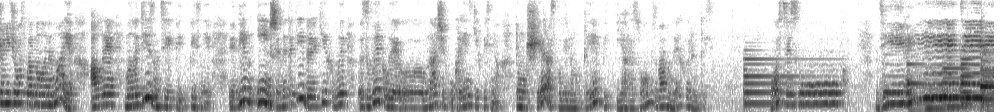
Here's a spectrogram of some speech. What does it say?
що нічого складного немає, але мелодізм цієї пісні він інший, не такий, до яких ви звикли е, в наших українських піснях. Тому ще раз по повільному темпі я разом з вами не хвилюйтесь. Ось цей звук. Ділі, ділінь,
